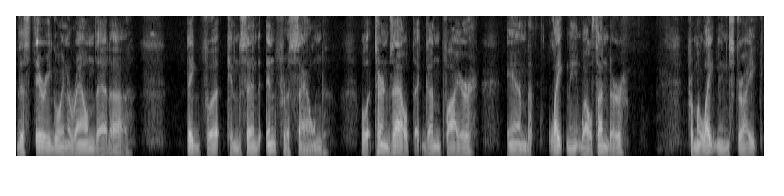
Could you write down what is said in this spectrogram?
this theory going around that uh, Bigfoot can send infrasound, well, it turns out that gunfire and lightning, well, thunder from a lightning strike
